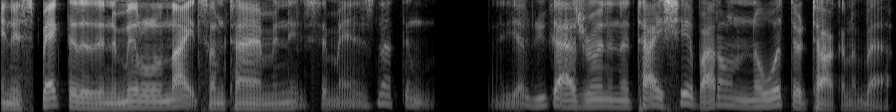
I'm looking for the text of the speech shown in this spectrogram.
and inspected us in the middle of the night sometime. And they said, man, there's nothing, you guys running a tight ship. I don't know what they're talking about.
